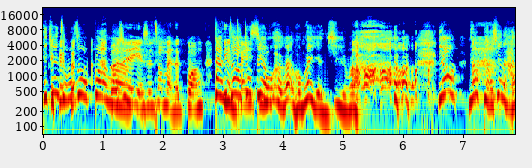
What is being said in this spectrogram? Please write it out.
你今天怎么这么棒啊？老师的眼神充满了光，但你知道就变我很爱很会演戏嘛，你要你要表现的很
